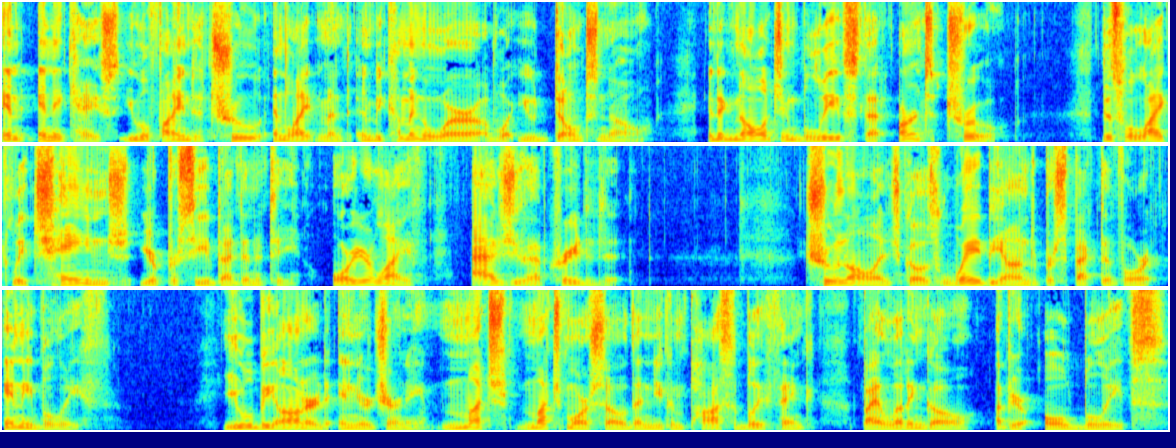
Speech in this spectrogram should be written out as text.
In any case, you will find true enlightenment in becoming aware of what you don't know in acknowledging beliefs that aren't true. This will likely change your perceived identity or your life as you have created it. True knowledge goes way beyond a perspective or any belief. You will be honored in your journey, much, much more so than you can possibly think by letting go of your old beliefs.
